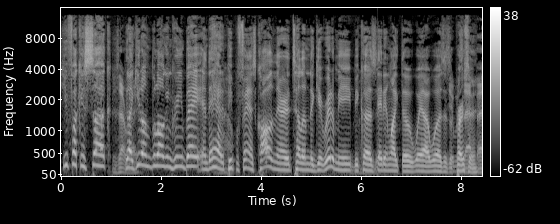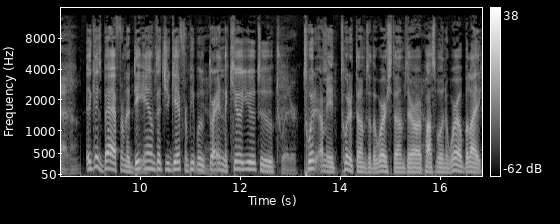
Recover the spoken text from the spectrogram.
You fucking suck. Like right? you don't belong in Green Bay." And they had people fans calling there, telling them to get rid of me because they didn't like the way I was as a It was person. bad, huh? It gets bad from the mm-hmm. DMs that you get from people threatening to kill you to Twitter. Twitter, I mean, Twitter thumbs are the worst thumbs there are possible in the world. But like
